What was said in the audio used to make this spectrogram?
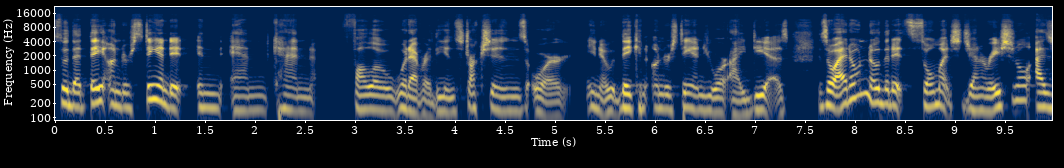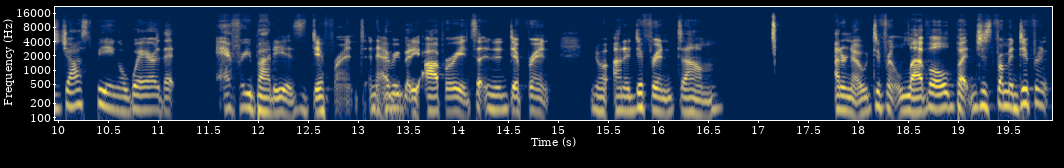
so that they understand it and and can follow whatever the instructions or you know they can understand your ideas so i don't know that it's so much generational as just being aware that everybody is different and mm-hmm. everybody operates in a different you know on a different um I don't know, different level, but just from a different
